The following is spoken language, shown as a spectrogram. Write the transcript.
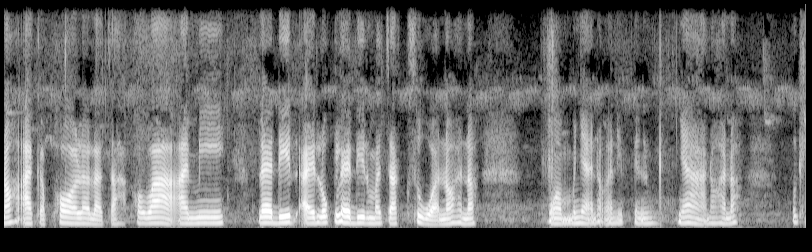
เนาะไอายกับพ่อแล้วล่ะจ้ะเพราะว่าไอายมีแรดิสไอลกแรดิสมาจากสวนเนาะค่ะเนาะหัวมันใหญ่เนาะอันนี้เป็นหญ้าเนาะค่ะเนาะโอเค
